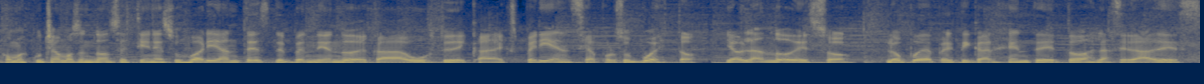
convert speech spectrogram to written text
Como escuchamos entonces tiene sus variantes dependiendo de cada gusto y de cada experiencia, por supuesto. Y hablando de eso, ¿lo puede practicar gente de todas las edades?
